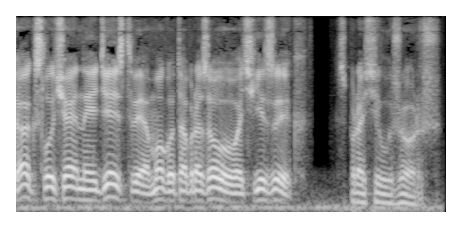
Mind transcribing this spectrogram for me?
Как случайные действия могут образовывать язык? Спросил Жорж.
